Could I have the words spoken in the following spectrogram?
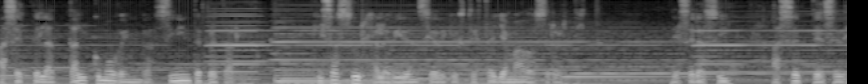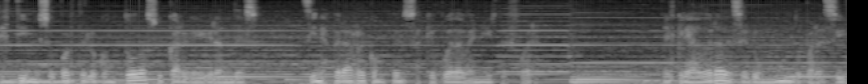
Acéptela tal como venga, sin interpretarla. Quizás surja la evidencia de que usted está llamado a ser artista. De ser así, acepte ese destino y soportelo con toda su carga y grandeza, sin esperar recompensas que pueda venir de fuera. El creador ha de ser un mundo para sí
